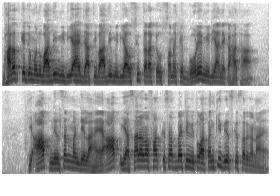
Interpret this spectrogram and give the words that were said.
भारत के जो मनुवादी मीडिया है, जातिवादी मीडिया, उसी तरह के उस समय के गोरे मीडिया ने कहा था कि आप नेल्सन मंडेला हैं, आप यासार अराफात के साथ बैठे हुए तो आतंकी देश के सरगना हैं।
